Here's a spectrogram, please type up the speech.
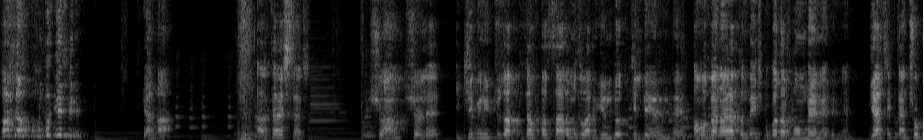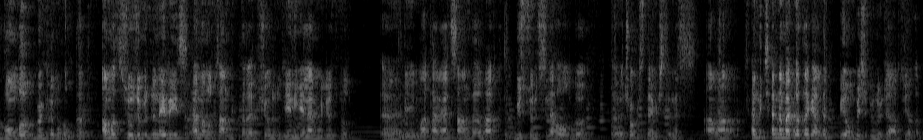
Hala bomba geliyor. Ya. Arkadaşlar şu an şöyle 2366 hasarımız var 24 kill değerinde. Ama ben hayatımda hiç bu kadar bomba yemedim ya. Gerçekten çok bomba bir bölüm oldu. Ama sözümüzün eriyiz. Hemen o sandıkları açıyoruz. Yeni gelen biliyorsunuz Ee, bir materyal sandığı var. Bir sürü silah oldu. Ee, çok istemiştiniz. Ama kendi kendime gaza geldim. Bir 15 bin ucu harcayalım.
